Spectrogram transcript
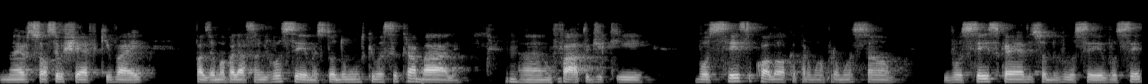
não é só seu chefe que vai fazer uma avaliação de você, mas todo mundo que você trabalha. Uhum. Uh, o fato de que você se coloca para uma promoção, você escreve sobre você, você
